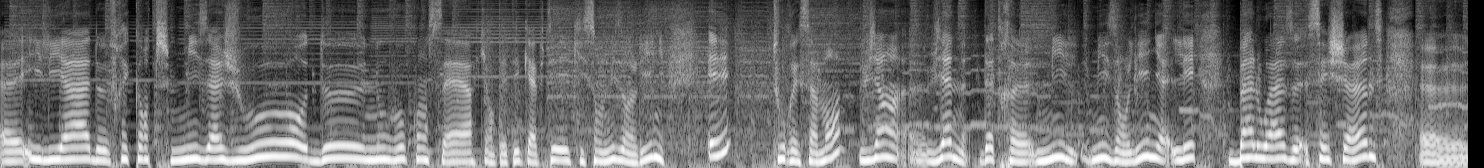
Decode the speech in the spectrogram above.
euh, il y a de fréquentes mises à jour de nouveaux concerts qui ont été captés et qui sont mis en ligne et tout récemment vient, viennent d'être euh, mis, mises en ligne les Baloise Sessions, euh,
